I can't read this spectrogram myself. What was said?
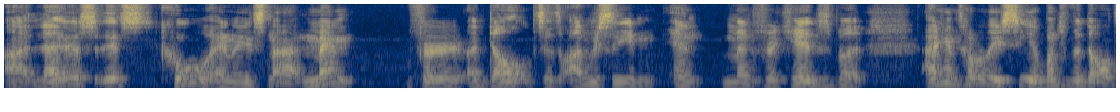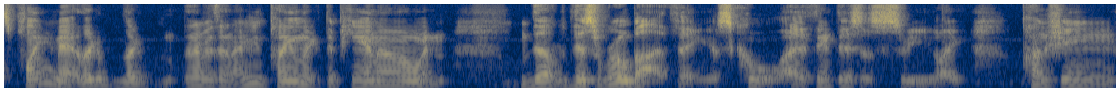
Uh, that is it's cool and it's not meant for adults. It's obviously and meant for kids, but I can totally see a bunch of adults playing that. Look at like and everything. I mean, playing like the piano and the this robot thing is cool. I think this is sweet. Like punching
